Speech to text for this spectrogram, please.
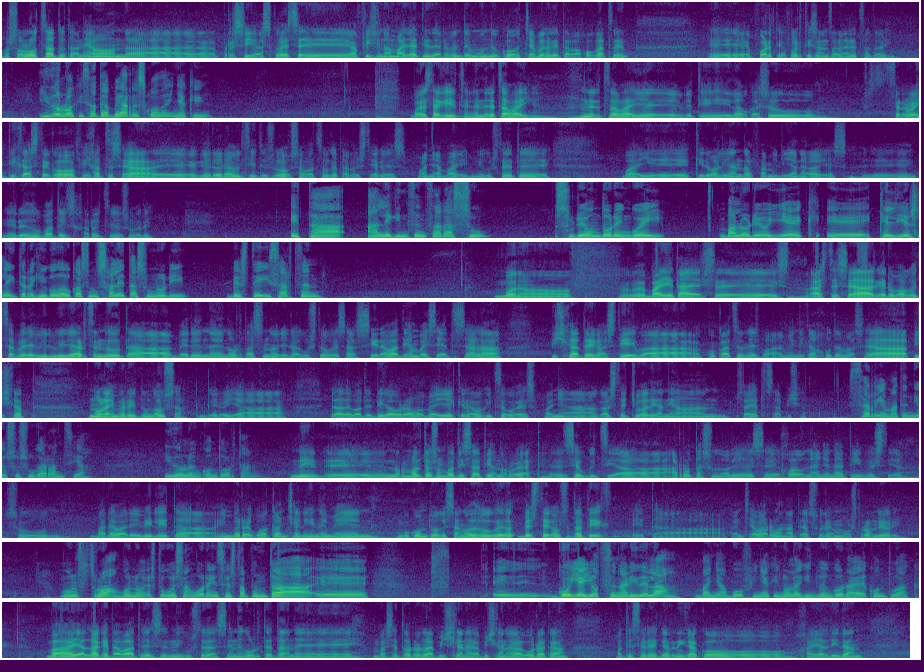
oso lotzatuta neon, da presio asko ez, e, afizina mailati derrepente munduko txapelketa bat jokatzen, e, fuerte, fuerte izan zan eretzat hori. Idoloak izatea beharrezkoa da inaki? Ba ez dakit, niretza bai, niretza bai, e, beti daukazu zerbait ikasteko, fijatzea, e, gero erabiltzi dituzu gauza batzuk eta bestiak ez, baina bai, nik uste dute bai e, kirolian da familian bai ez, e, eredu bateiz jarraitzi jozu beti. Eta alegintzen zara zu, zure ondoren goei, balore horiek, e, keldi esleiterrek igo daukazun saletasun hori beste izartzen? Bueno, bai eta ez, ez azte gero bakoitza bere bilbide hartzen du eta beren nortasun hori erakuste ez, hasiera batean bai zaiat zehala pixkate gaztiei ba kokatzen ez, ba, hemendikan juten basea, pixkat nola inberditun gauza, gero ja edade batetik aurra ba, behiek erabakitzeu ez, baina gaztetxua dianean zaiat pixkat. Zerri ematen dio zuzu garrantzia, idoloen kontu hortan? Ni, e, normaltasun bat izatea norbeak. E, zeukitzia arrotasun hori ez, e, jo, nahi nati bestia. Zu bare-bare ibili eta inberrekoa kantxa nien, hemen gu kontuak izango dugu beste gauzetatik, eta kantxa barruan atea zure monstrua handi hori. Monstrua, bueno, ez dugu esango orain zesta punta e, e, goia jotzen ari dela, baina bu, finaki nola egin duen gora, eh, kontuak. Ba, aldaketa bat, ez? Ni uste da azkenen urtetan e, baset horrela pixkanaga pixkanaga goraka, batez ere Gernikako jaialditan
